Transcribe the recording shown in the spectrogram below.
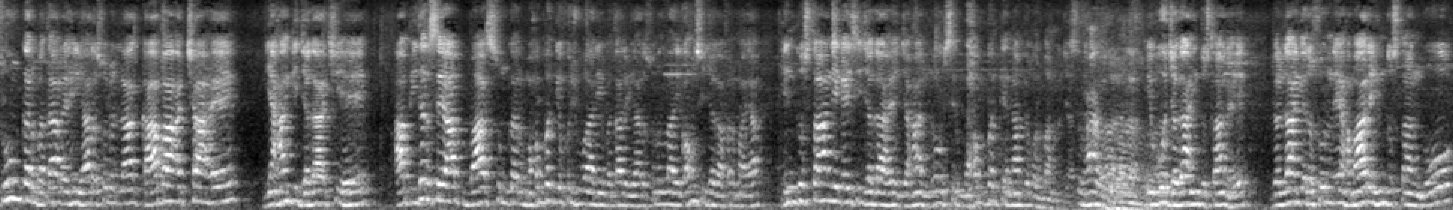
سونگ کر بتا رہے ہیں یا رسول اللہ کعبہ اچھا ہے یہاں کی جگہ اچھی ہے۔ آپ ادھر سے آپ بات سن کر محبت کی خوشبو آ رہی ہے بتا رہے یا رسول اللہ یہ کون سی جگہ؟ فرمایا ہندوستان ایک ایسی جگہ ہے جہاں لوگ صرف محبت کے نام پہ قربان ہو جاتے ہیں۔ یہ وہ جگہ ہندوستان ہے جو اللہ کے رسول نے ہمارے ہندوستان کو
